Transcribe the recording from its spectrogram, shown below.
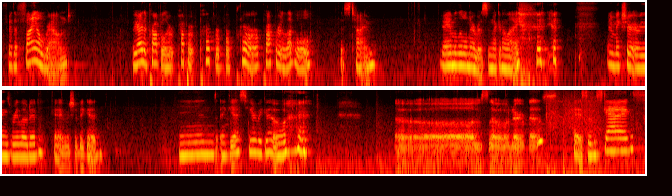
for the final round. We are the proper proper proper proper proper level this time. But I am a little nervous. I'm not gonna lie. Yep. gonna make sure everything's reloaded. Okay, we should be good. And I guess here we go. oh, I'm so nervous. Okay, so the skags.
